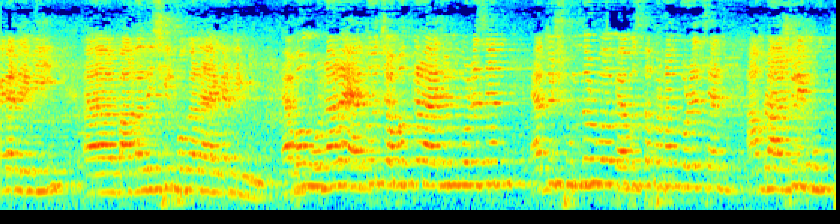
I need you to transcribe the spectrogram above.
একাডেমি বাংলাদেশ শিল্পকলা একাডেমি। এবং ওনারা এত চমৎকার আয়োজন করেছেন, এত সুন্দরভাবে ব্যবস্থাপনা করেছেন, আমরা আসলে মুগ্ধ।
